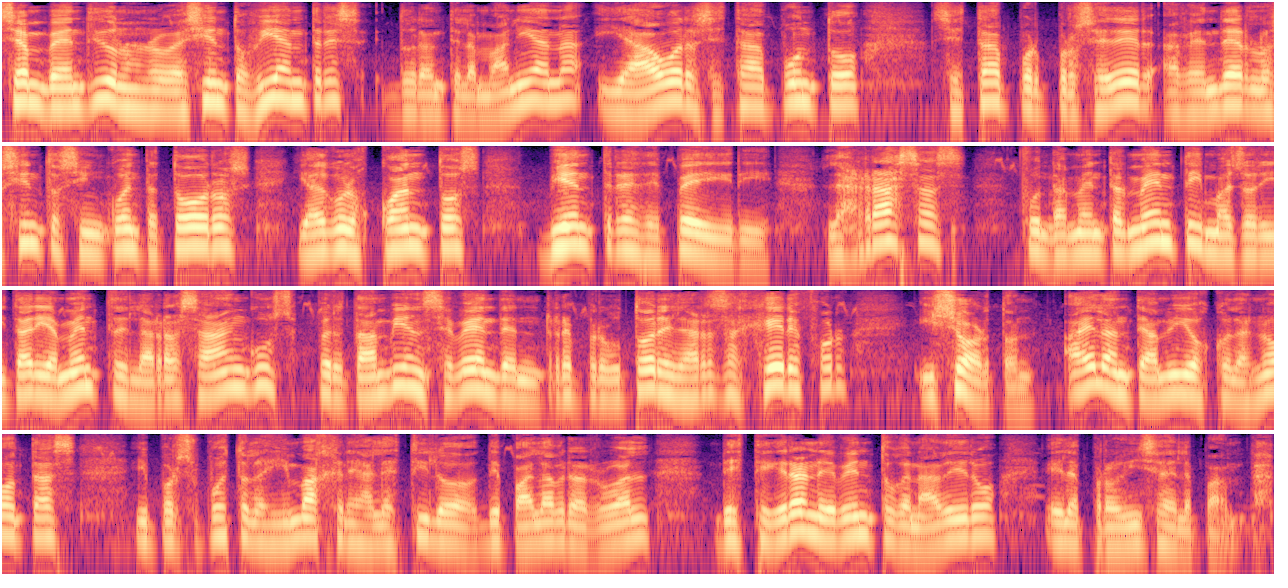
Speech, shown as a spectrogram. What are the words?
Se han vendido unos 900 vientres durante la mañana y ahora se está a punto, se está por proceder a vender los 150 toros y algunos cuantos vientres de pedigree. Las razas fundamentalmente y mayoritariamente de la raza Angus, pero también se venden reproductores de la raza Hereford y Shorton. Adelante amigos con las notas y por supuesto las imágenes al estilo de palabra rural de este gran evento ganadero en la provincia de La Pampa.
